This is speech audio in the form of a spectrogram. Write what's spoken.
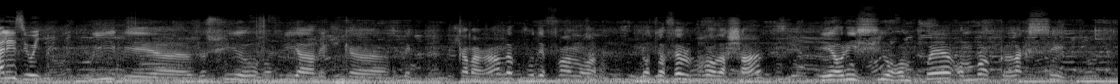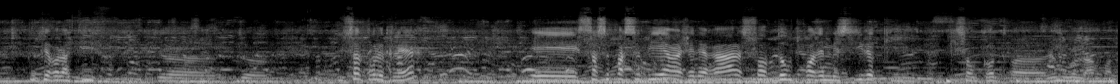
Allez-y, oui. Oui, mais euh, je suis aujourd'hui avec euh, mes camarades pour défendre notre faible pouvoir d'achat. Et on est ici au rond-point, on voit que l'accès, tout est relatif du centre Leclerc. Et ça se passe bien en général, sauf deux ou trois imbéciles qui, sont contre euh, le mouvement. voilà.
